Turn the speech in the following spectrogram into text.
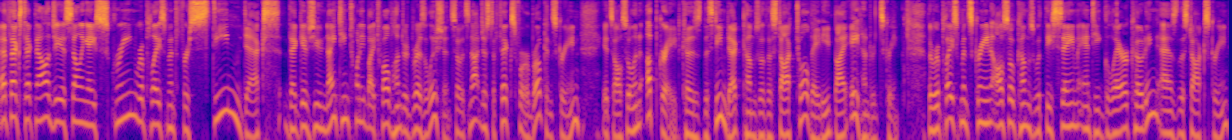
FX Technology is selling a screen replacement for Steam Decks that gives you 1920 by 1200 resolution. So it's not just a fix for a broken screen, it's also an upgrade because the Steam Deck comes with a stock 1280 by 800 screen. The replacement screen also comes with the same anti glare coating as the stock screen.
